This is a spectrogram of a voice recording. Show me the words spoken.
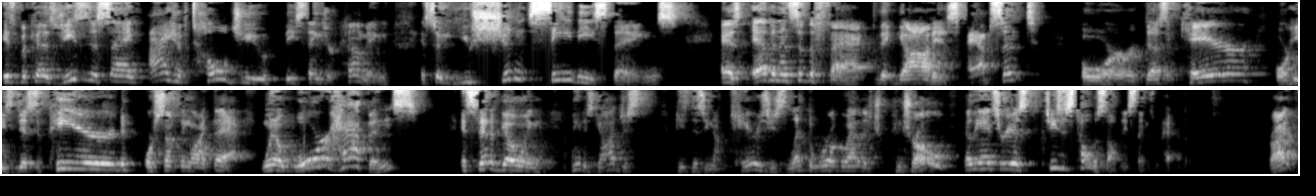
is because Jesus is saying, I have told you these things are coming. And so you shouldn't see these things as evidence of the fact that God is absent or doesn't care or he's disappeared or something like that. When a war happens, instead of going, man, does God just, does he not care? Does he just let the world go out of control? No, the answer is Jesus told us all these things would happen. Right?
